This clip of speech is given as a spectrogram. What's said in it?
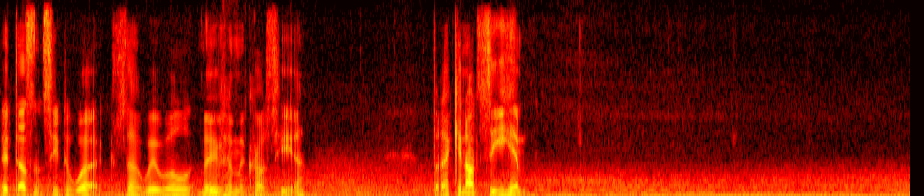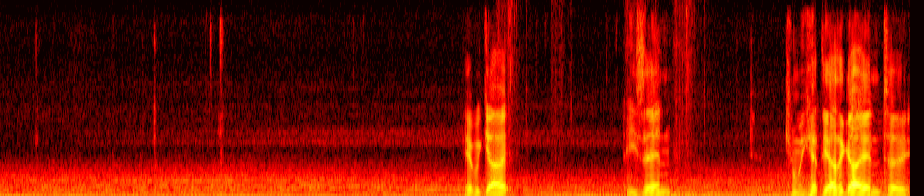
it doesn't seem to work. So we will move him across here but I cannot see him. Here we go. He's in. Can we get the other guy in too?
